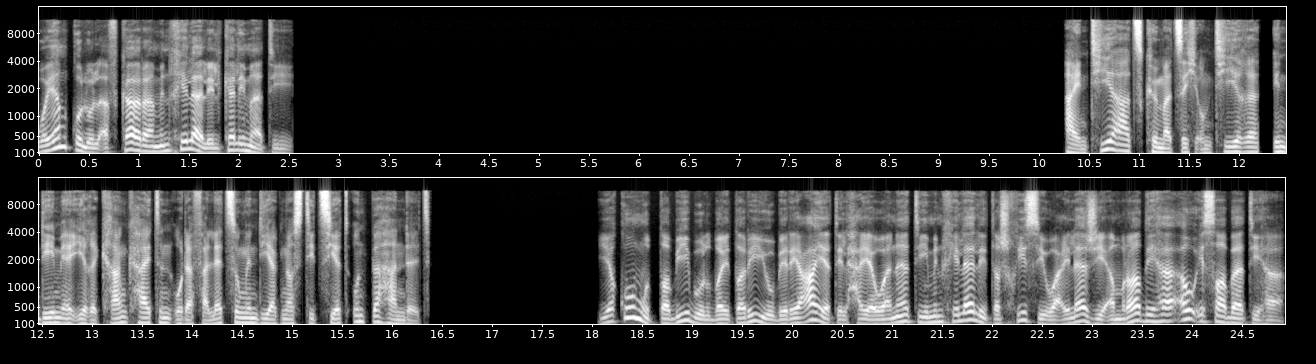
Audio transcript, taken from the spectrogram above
وينقل الأفكار من خلال الكلمات. Ein Tierarzt kümmert sich um Tiere, indem er ihre Krankheiten oder Verletzungen diagnostiziert und behandelt. يقوم الطبيب البيطري برعاية الحيوانات من خلال تشخيص وعلاج أمراضها أو إصاباتها.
